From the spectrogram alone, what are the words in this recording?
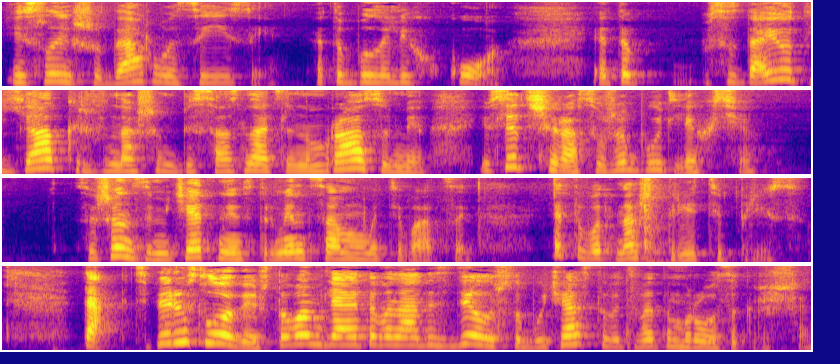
И слышу, that was easy. Это было легко. Это создает якорь в нашем бессознательном разуме, и в следующий раз уже будет легче. Совершенно замечательный инструмент самомотивации. Это вот наш третий приз. Так, теперь условия. Что вам для этого надо сделать, чтобы участвовать в этом розыгрыше?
